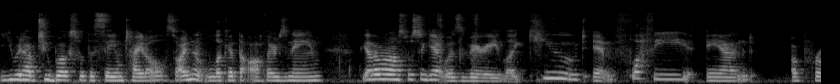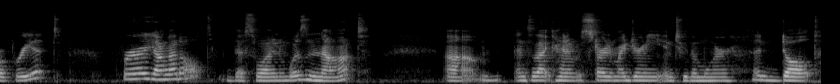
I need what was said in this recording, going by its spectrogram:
you would have two books with the same title. So I didn't look at the author's name. The other one I was supposed to get was very like cute and fluffy and appropriate for a young adult. This one was not. Um, and so that kind of started my journey into the more adult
